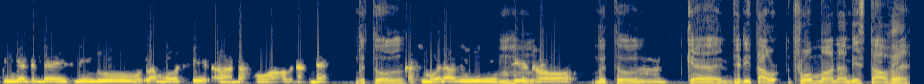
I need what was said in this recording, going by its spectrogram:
100%, tinggal kedai seminggu, lama sikit, ah, dah orang dah kedai. Betul. Customer lari, mm-hmm. sale drop. Betul. Mm. Kan. Jadi trauma nak ambil staff eh?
